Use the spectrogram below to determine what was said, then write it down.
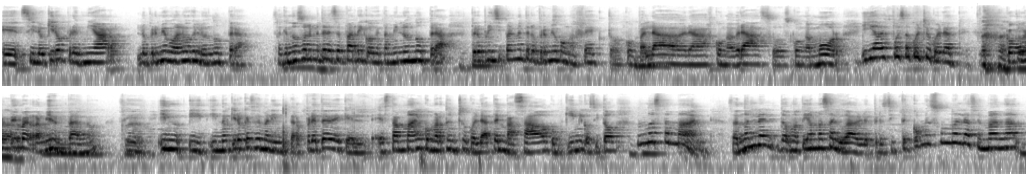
si lo quiero premiar, lo premio con algo que lo nutra. O sea, que no solamente le sepa rico, que también lo nutra, pero principalmente lo premio con afecto, con palabras, con abrazos, con amor. Y ya después saco el chocolate como última herramienta, ¿no? Y, no quiero que se malinterprete de que está mal comerte un chocolate envasado con químicos y todo. No está mal. O sea, no es la alternativa más saludable, pero si te comes uno a la semana,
